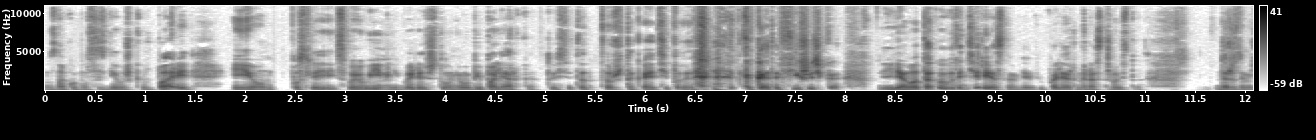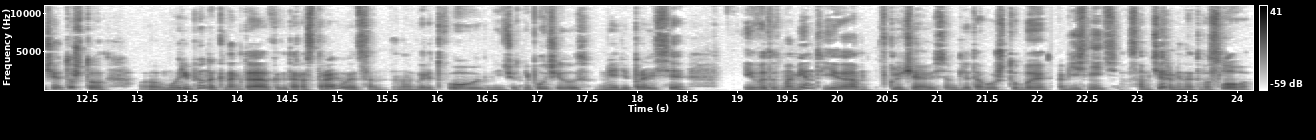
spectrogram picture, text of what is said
знакомился с девушкой в баре, и он после своего имени говорит, что у него биполярка. То есть это тоже такая, типа, какая-то фишечка. И я вот такой вот интересный, у меня биполярное расстройство. Даже замечаю то, что э, мой ребенок иногда, когда расстраивается, говорит, ой, мне что-то не получилось, у меня депрессия. И в этот момент я включаюсь для того, чтобы объяснить сам термин этого слова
